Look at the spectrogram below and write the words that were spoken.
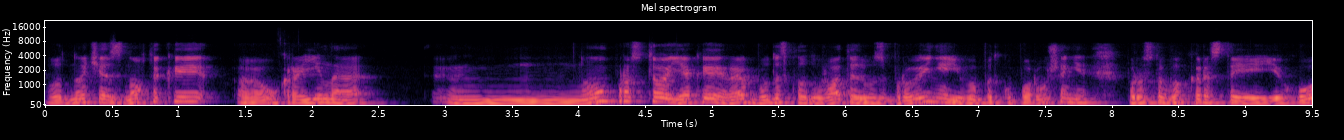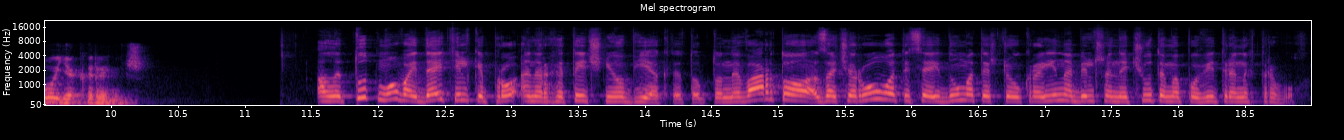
Водночас, знов таки, е, Україна. Ну просто як і РФ буде складувати озброєння і в випадку порушення просто використає його як і раніше. Але тут мова йде тільки про енергетичні об'єкти. Тобто не варто зачаровуватися і думати, що Україна більше не чутиме повітряних тривог.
